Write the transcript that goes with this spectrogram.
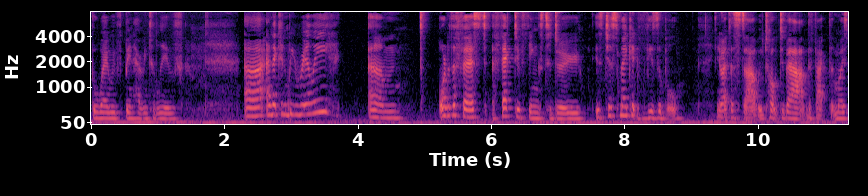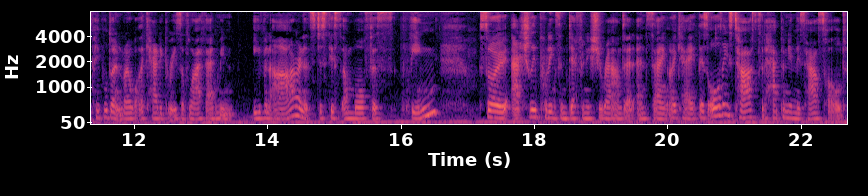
the way we've been having to live uh, and it can be really um, one of the first effective things to do is just make it visible. You know, at the start we talked about the fact that most people don't know what the categories of life admin even are, and it's just this amorphous thing. So, actually putting some definition around it and saying, okay, there's all these tasks that happen in this household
